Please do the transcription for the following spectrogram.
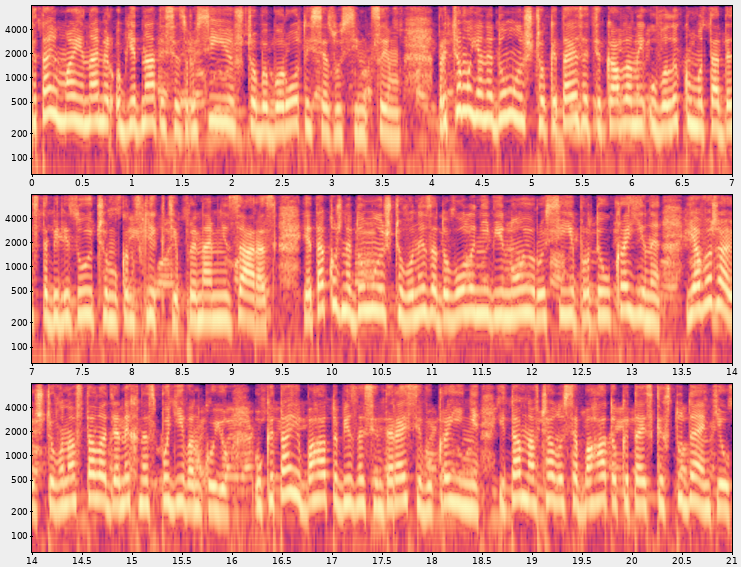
Китай має намір об'єднатися з Росією, щоб боротися з усім цим. При цьому я не думаю, що Китай зацікавлений у великому та дестабілізуючому конфлікті, принаймні зараз. Я також не думаю, що вони задоволені війною Росії проти України. Я вважаю, що вона стала для них несподіванкою. У Китаї багато бізнес-інтересів в Україні, і там навчалося багато китайських студентів,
